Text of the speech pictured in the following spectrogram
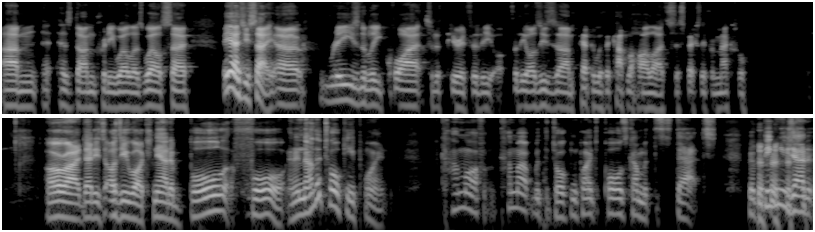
um, has done pretty well as well. So yeah, as you say, uh, reasonably quiet sort of period for the for the Aussies. Um, peppered with a couple of highlights, especially from Maxwell. All right, that is Aussie Watch. Now to ball four. And another talking point. Come off, come up with the talking points. Paul's come with the stats. But big news out of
